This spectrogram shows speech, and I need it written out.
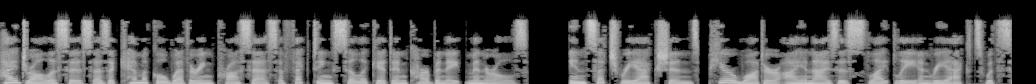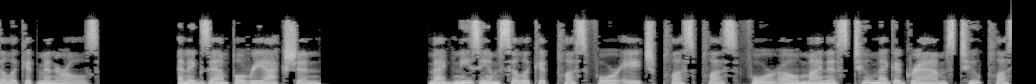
Hydrolysis is a chemical weathering process affecting silicate and carbonate minerals. In such reactions, pure water ionizes slightly and reacts with silicate minerals. An example reaction Magnesium silicate plus 4H plus plus 4O minus 2 megagrams 2 plus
